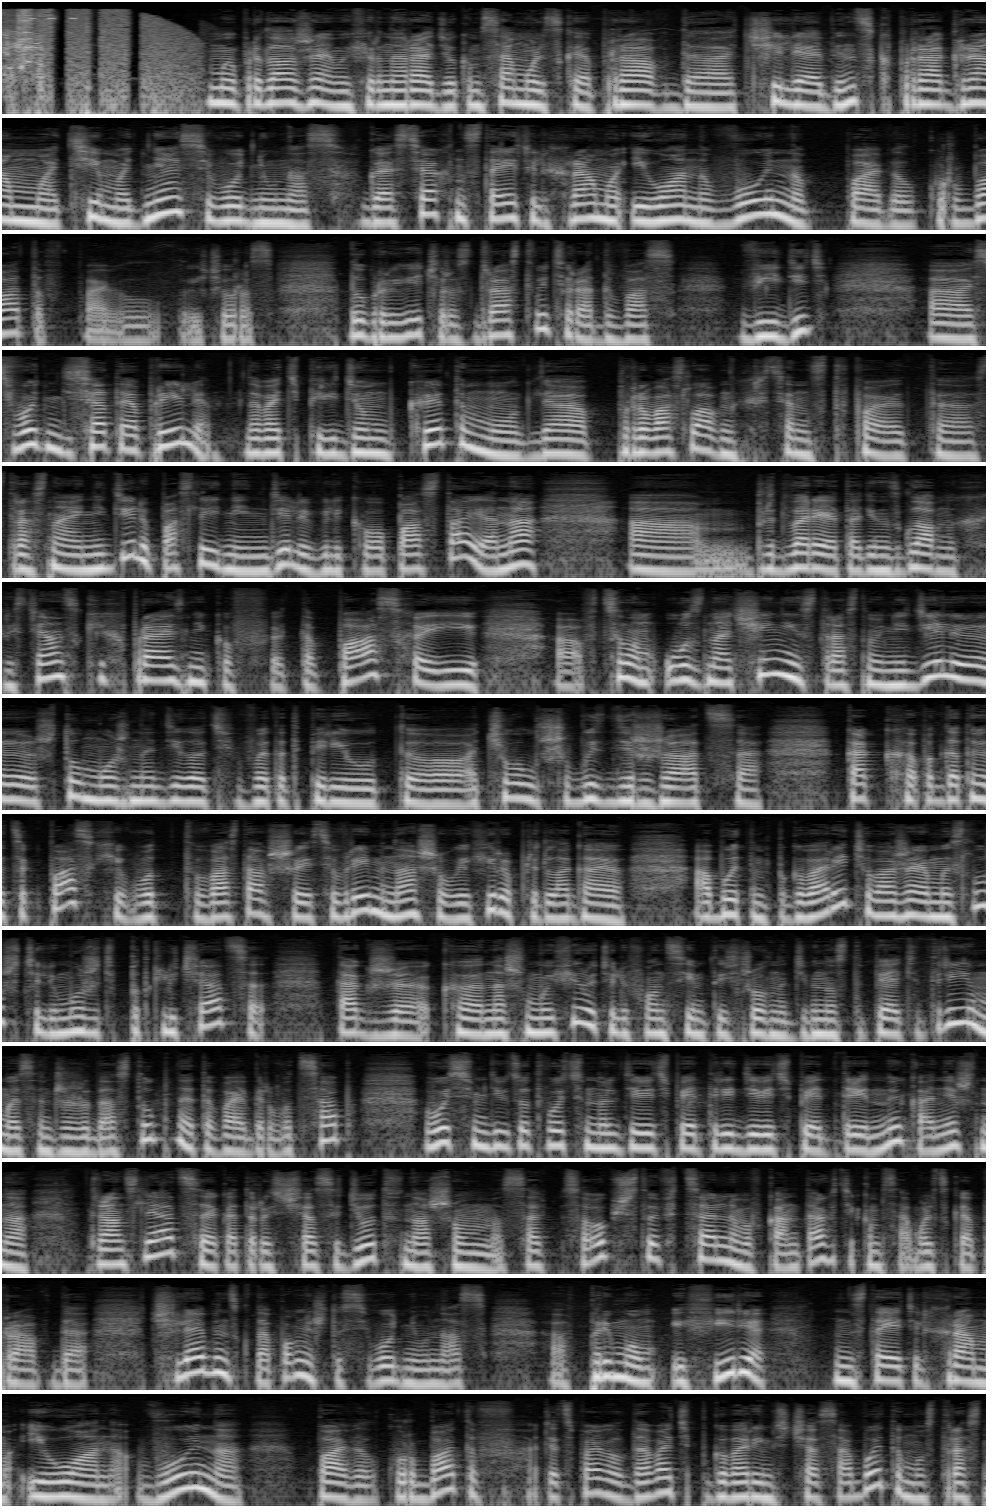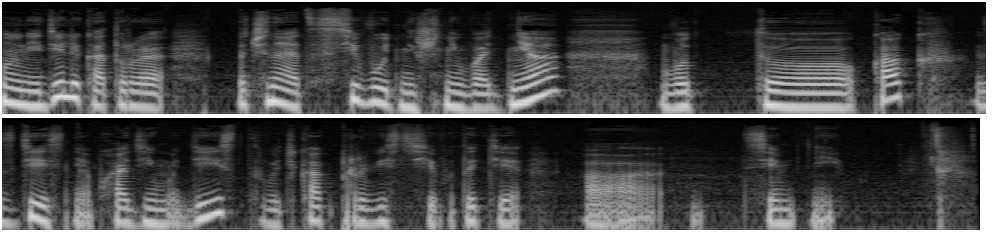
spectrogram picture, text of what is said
Мы продолжаем эфир на радио «Комсомольская правда» Челябинск. Программа «Тема дня». Сегодня у нас в гостях настоятель храма Иоанна Воина Павел Курбатов. Павел, еще раз добрый вечер. Здравствуйте, рада вас видеть. А, сегодня 10 апреля. Давайте перейдем к этому. Для православных христиан наступает э, Страстная неделя, последняя неделя Великого Поста, и она а, предваряет один из главных христианских праздников – это Пасха. И а, в целом о значении Страстной недели, что можно делать в этот период, э, от чего лучше воздержаться, как подготовиться к Пасхе. Вот в оставшееся время нашего эфира предлагаю об этом поговорить. Уважаемые слушатели, можете подключаться также к нашему эфиру. Телефон 7000 ровно 95,3. Мессенджеры доступны. Это Viber, WhatsApp 8 908 09 53 953. Ну и, конечно, трансляция, которая сейчас идет в нашем сообществе официального ВКонтакте «Комсомольская правда» Челябинск. Напомню, что сегодня у нас э, в прямом эфире настоятель храма Иоанна Воина Павел Курбатов. Отец Павел, давайте поговорим сейчас об этом, о Страстной неделе, которая начинается с сегодняшнего дня. Вот э, как здесь необходимо действовать, как провести вот эти а, семь дней?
